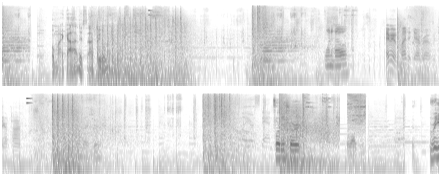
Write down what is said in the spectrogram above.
Oh my God, it's not doomed. One hell. They haven't even planted yet, bro. We think of time. One or two. Player standing. 40 short. That's Re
